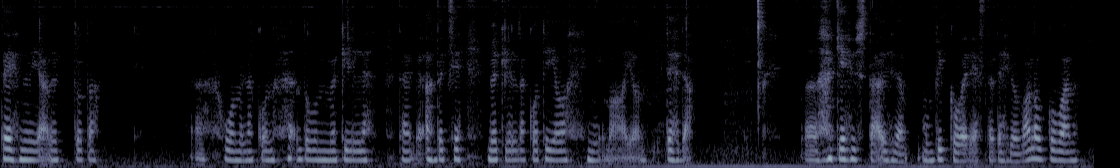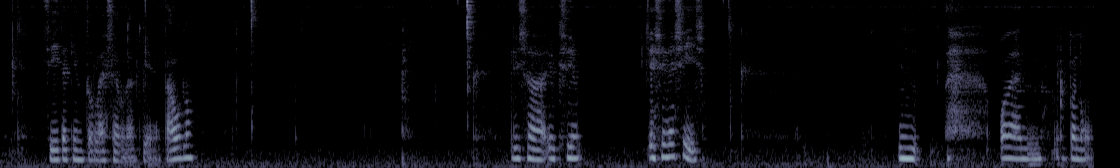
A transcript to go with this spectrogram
tehnyt ja nyt tota, äh, huomenna kun tuun mökille, tai anteeksi, mökiltä kotiin, niin mä aion tehdä äh, kehystää yhden mun pikkuveljestä tehdyn valokuvan. Siitäkin tulee semmoinen pieni taulu. Lisää yksi esine siis. Olen rupenut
